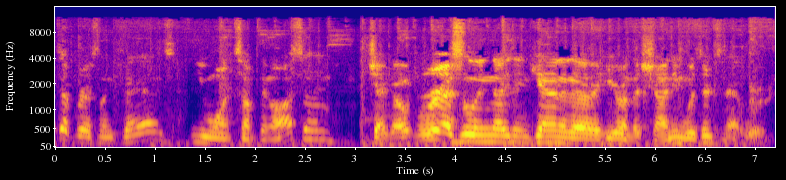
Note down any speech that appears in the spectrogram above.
What's up, wrestling fans? You want something awesome? Check out Wrestling Night in Canada here on the Shining Wizards Network.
